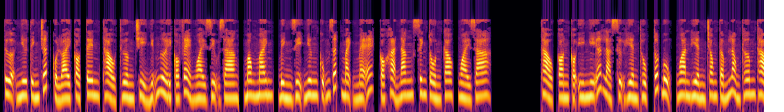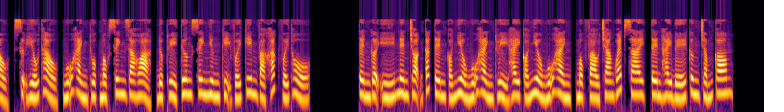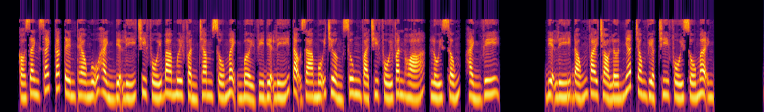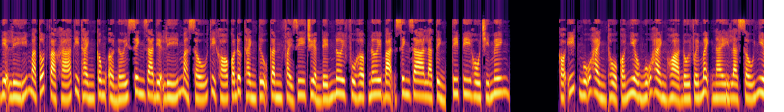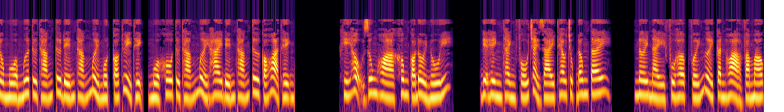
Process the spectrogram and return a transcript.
Tựa như tính chất của loài cỏ tên thảo thường chỉ những người có vẻ ngoài dịu dàng, mong manh, bình dị nhưng cũng rất mạnh mẽ, có khả năng sinh tồn cao, ngoài ra. Thảo còn có ý nghĩa là sự hiền thục, tốt bụng, ngoan hiền trong tấm lòng thơm thảo, sự hiếu thảo, ngũ hành thuộc mộc sinh ra hỏa, được thủy tương sinh nhưng kỵ với kim và khắc với thổ. Tên gợi ý nên chọn các tên có nhiều ngũ hành thủy hay có nhiều ngũ hành, mộc vào trang website, tên hay bế cưng.com. Có danh sách các tên theo ngũ hành địa lý chi phối 30% số mệnh bởi vì địa lý tạo ra mỗi trường xung và chi phối văn hóa, lối sống, hành vi. Địa lý đóng vai trò lớn nhất trong việc chi phối số mệnh. Địa lý mà tốt và khá thì thành công ở nơi sinh ra địa lý mà xấu thì khó có được thành tựu cần phải di chuyển đến nơi phù hợp nơi bạn sinh ra là tỉnh TP Hồ Chí Minh. Có ít ngũ hành thổ có nhiều ngũ hành hỏa đối với mệnh này là xấu nhiều mùa mưa từ tháng 4 đến tháng 11 có thủy thịnh, mùa khô từ tháng 12 đến tháng 4 có hỏa thịnh. Khí hậu dung hòa không có đồi núi. Địa hình thành phố trải dài theo trục đông tây. Nơi này phù hợp với người cần hỏa và mộc.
